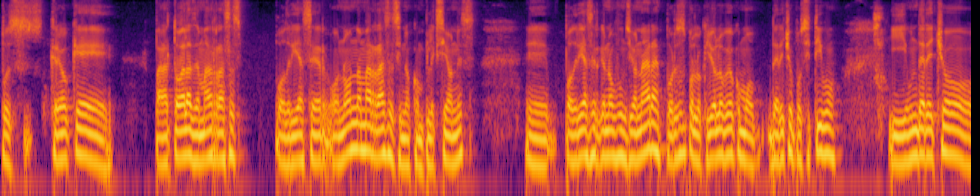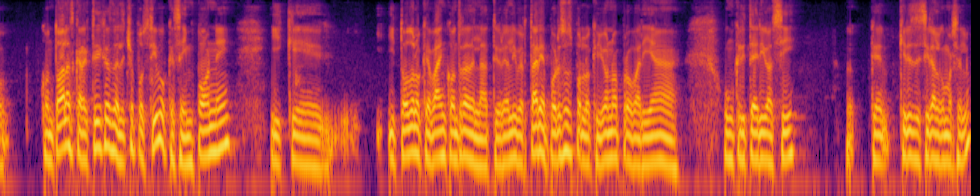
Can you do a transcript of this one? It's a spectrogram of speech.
pues creo que para todas las demás razas podría ser, o no nada más razas, sino complexiones, eh, podría ser que no funcionara. Por eso es por lo que yo lo veo como derecho positivo y un derecho con todas las características del derecho positivo que se impone y que y todo lo que va en contra de la teoría libertaria. Por eso es por lo que yo no aprobaría un criterio así. ¿Quieres decir algo, Marcelo?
